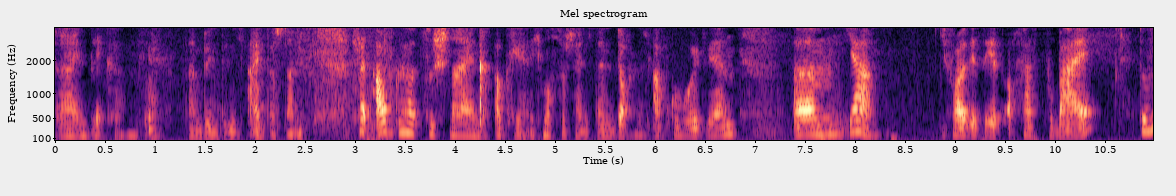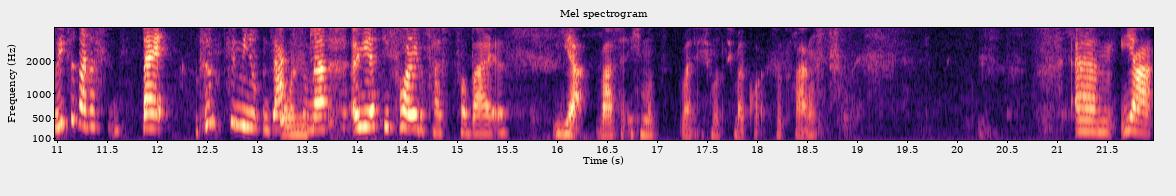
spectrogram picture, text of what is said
Reinblicke. So, dann bin, bin ich einverstanden. Es hat aufgehört zu schneien. Okay, ich muss wahrscheinlich dann doch nicht abgeholt werden. Ähm, ja, die Folge ist ja jetzt auch fast vorbei. Du willst aber, dass bei 15 Minuten sagst Und- du mal, irgendwie, dass die Folge fast vorbei ist. Ja, warte, ich muss, warte, ich muss dich mal kurz was fragen. Ähm, ja,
